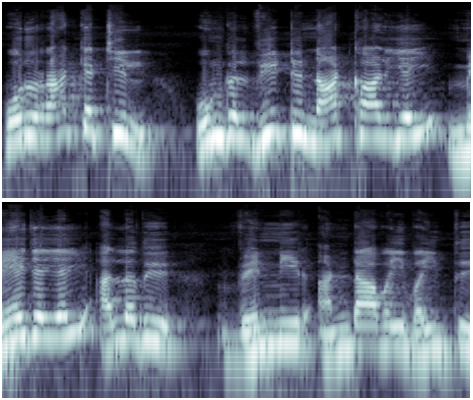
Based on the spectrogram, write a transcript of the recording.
ஒரு ராக்கெட்டில் உங்கள் வீட்டு நாட்காலியை மேஜையை அல்லது வெந்நீர் அண்டாவை வைத்து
